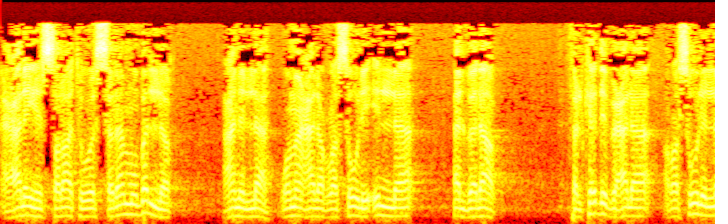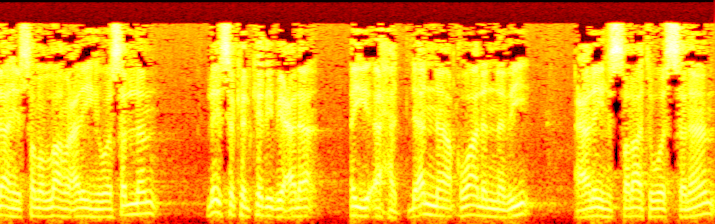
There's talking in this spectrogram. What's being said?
عليه الصلاة والسلام مبلغ عن الله وما على الرسول إلا البلاغ. فالكذب على رسول الله صلى الله عليه وسلم ليس كالكذب على أي أحد لأن أقوال النبي عليه الصلاة والسلام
